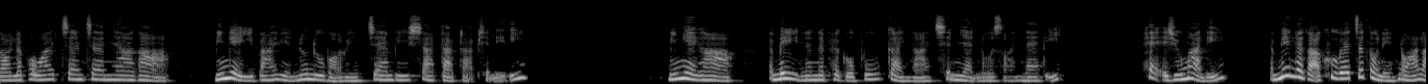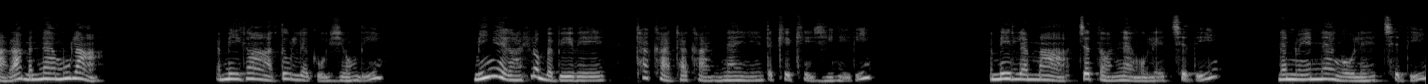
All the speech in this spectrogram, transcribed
သောလက်ဖွားကြမ်းကြမ်းများကမင်းငယ်ကြီးပါး၍နုနုပေါ်တွင်ကြမ်းပြီးရှာတတဖြစ်နေသည်မင်းငယ်ကအမေလက်နှစ်ဖက်ကိုပူးကင်ကချစ်မြတ်နိုးစွာနမ်းသည်ဟဲ့အယူမလေးအမေလက်ကအခုပဲစက်သွန်နေနှွားလာတာမနမ်းဘူးလားအမေကသူ့လက်ကိုယုံသည်မိငယ်ကလွှတ်မပေးပဲထက်ခါထက်ခါနမ်းရင်တခစ်ခစ်ရီးနေသည်အမေလက်မကြက်တော်နန့်ကိုလည်းချစ်သည်နနွေးနန့်ကိုလည်းချစ်သည်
